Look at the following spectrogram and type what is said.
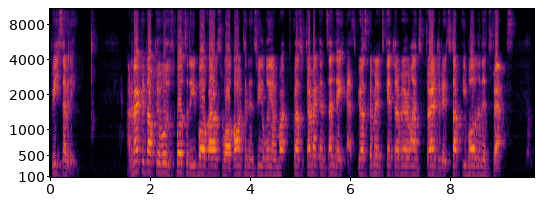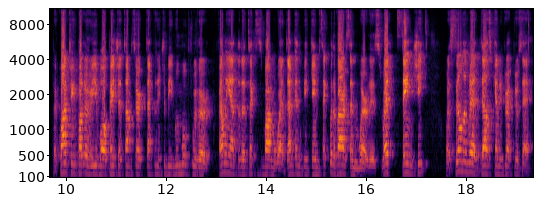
370. An American doctor who was exposed to the Ebola virus while volunteering in Sierra Leone across the tarmac on Sunday asked U.S. government catch up airlines strategy to stop Ebola in its tracks. The quarantine part of Ebola patient Thomas Eric Duncan should be removed with her family after the Texas bomb where Duncan became sick with the virus and where this red stained sheet was still in red, Dallas County Director said.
